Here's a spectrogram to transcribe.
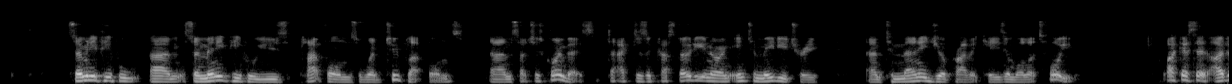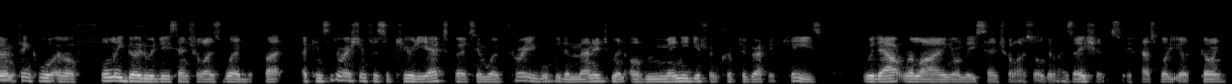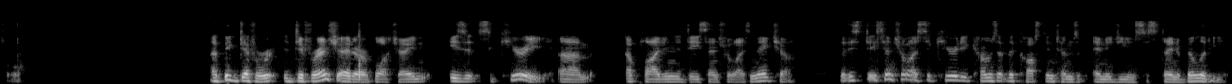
so many people, um, so many people use platforms, Web 2 platforms, um, such as Coinbase, to act as a custodian or an intermediary um, to manage your private keys and wallets for you. Like I said, I don't think we'll ever fully go to a decentralized web, but a consideration for security experts in Web3 will be the management of many different cryptographic keys without relying on these centralized organizations, if that's what you're going for. A big differ differentiator of blockchain is its security um, applied in a decentralized nature. But this decentralized security comes at the cost in terms of energy and sustainability.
